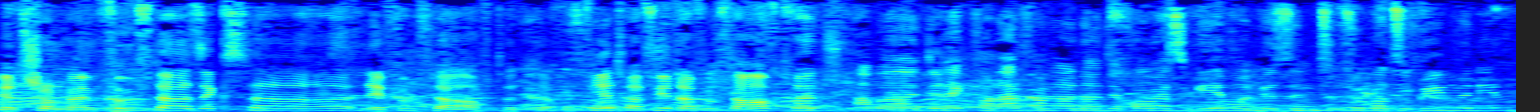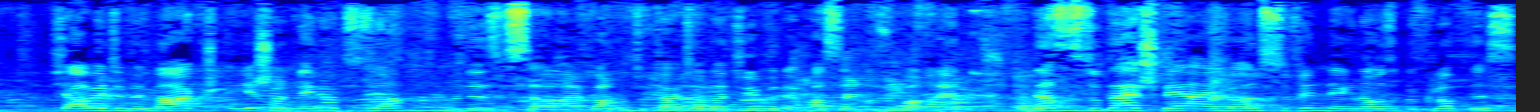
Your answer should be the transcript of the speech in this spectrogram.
Jetzt schon beim fünfter, sechster, nee, fünfter Auftritt, vierter, vierter, fünfter Auftritt. Aber direkt von Anfang an hat er Vollgas gegeben und wir sind super zufrieden mit ihm. Ich arbeite mit Marc eh schon länger zusammen und es ist auch einfach ein total toller Typ und der passt einfach super rein. Und das ist total schwer, einen bei uns zu finden, der genauso bekloppt ist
